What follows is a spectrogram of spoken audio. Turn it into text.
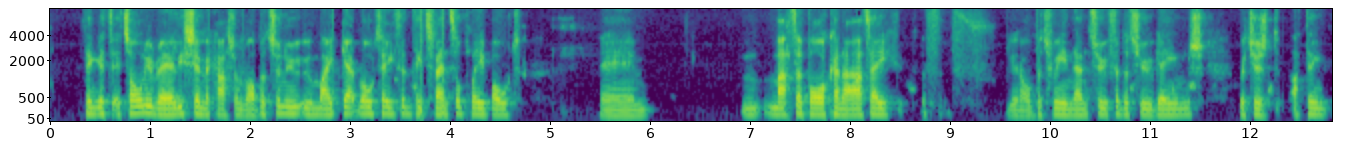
I think it's, it's only really Tsimikas and Robertson who, who might get rotated. I think Trent will play both. Um, Matip or Konate, you know, between them two for the two games, which is, I think,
